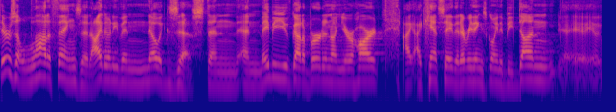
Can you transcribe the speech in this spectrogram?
there's a lot of things that I don't even know exist. And, and maybe you've got a burden on your heart. I, I can't say that everything's going to be done, uh,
